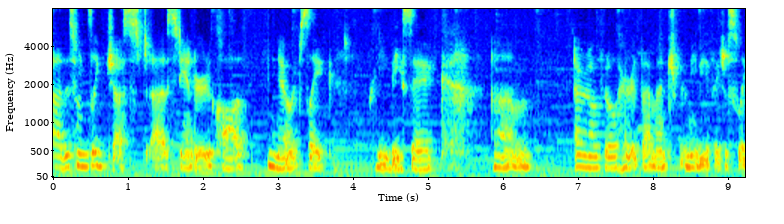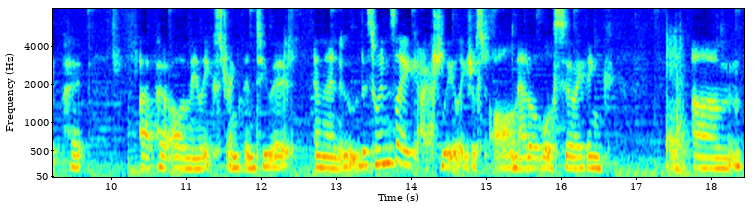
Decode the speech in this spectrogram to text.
uh, this one's like just uh, standard cloth. You know, it's like pretty basic. Um, I don't know if it'll hurt that much, but maybe if I just like put uh, put all of my like strength into it. And then ooh, this one's like actually like just all metal. So I think, um,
